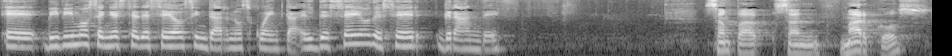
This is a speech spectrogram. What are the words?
eh, vivimos en este deseo sin darnos cuenta, el deseo de ser grande. San, Pa- San Marcos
